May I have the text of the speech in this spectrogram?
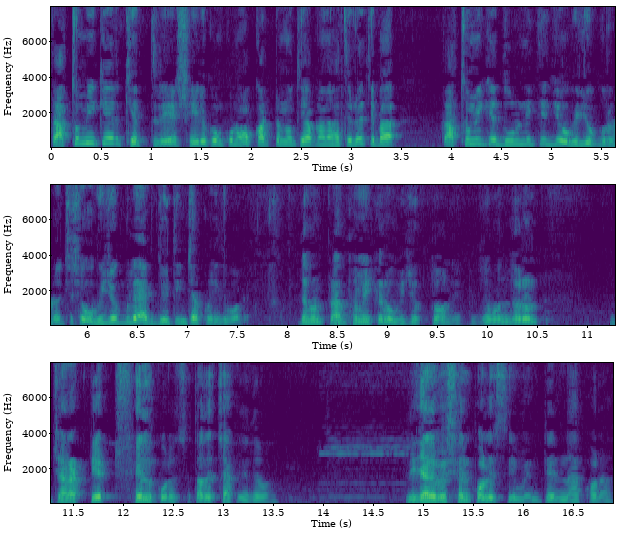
প্রাথমিকের ক্ষেত্রে সেই রকম কোনো অকাট্য নথি আপনাদের হাতে রয়েছে? বা প্রাথমিকের দুর্নীতির যে অভিযোগগুলো রয়েছে, সেই অভিযোগগুলো এক, দুই, তিন, চার করে যদি বলে দেখুন, প্রাথমিকের অভিযোগ তো অনেক। যেমন ধরুন, যারা টেট ফেল করেছে, তাদের চাকরি দেওয়া। রিজার্ভেশন পলিসি মেনটেন না করা।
